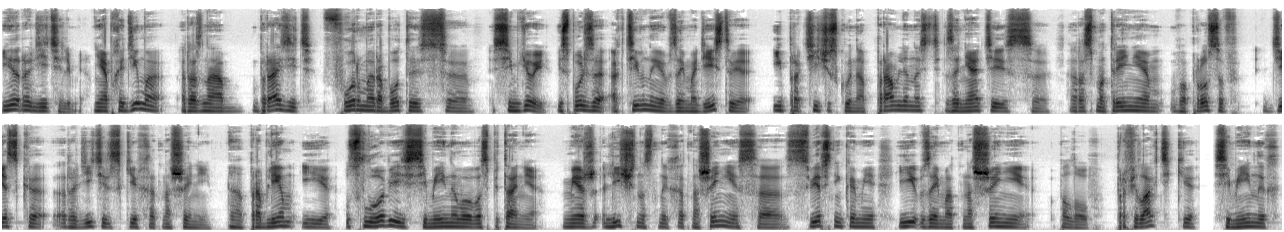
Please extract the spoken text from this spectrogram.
и родителями. Необходимо разнообразить формы работы с семьей, используя активные взаимодействия и практическую направленность занятий с рассмотрением вопросов детско-родительских отношений, э, проблем и условий семейного воспитания, межличностных отношений с сверстниками и взаимоотношений полов, профилактики семейных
